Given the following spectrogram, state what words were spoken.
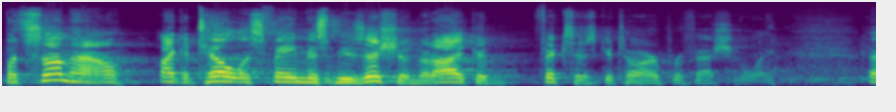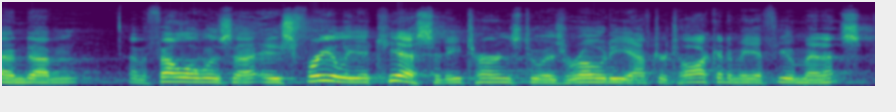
But somehow I could tell this famous musician that I could fix his guitar professionally. And, um, and the fellow was uh, Ace Frehley a Kiss, and he turns to his roadie after talking to me a few minutes,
